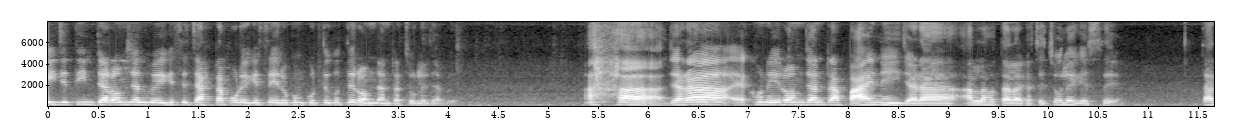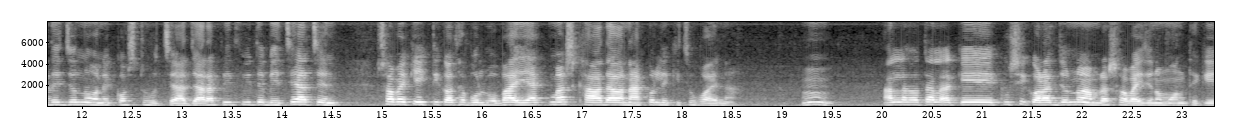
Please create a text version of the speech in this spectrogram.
এই যে তিনটা রমজান হয়ে গেছে, চারটা পড়ে গেছে, এরকম করতে করতে রমজানটা চলে যাবে। আহা, যারা এখন এই রমজানটা পায় নেই, যারা আল্লাহ তালার কাছে চলে গেছে, তাদের জন্য অনেক কষ্ট হচ্ছে। আর যারা পৃথিবীতে বেঁচে আছেন, সবাইকে একটি কথা বলব, ভাই, এক মাস খাওয়া দাওয়া না করলে কিছু হয় না। হুম? আল্লাহ তালাকে খুশি করার জন্য আমরা সবাই যেন মন থেকে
